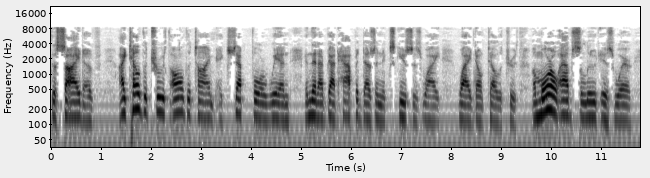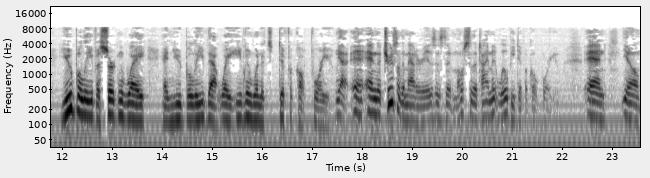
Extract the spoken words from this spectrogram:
the side of I tell the truth all the time except for when and then I've got half a dozen excuses why why I don't tell the truth. A moral absolute is where you believe a certain way and you believe that way even when it's difficult for you. Yeah, and, and the truth of the matter is, is that most of the time it will be difficult for you. And you know,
